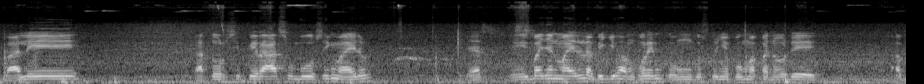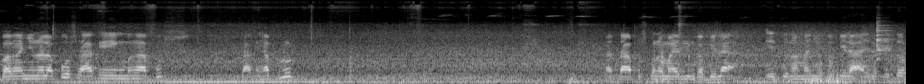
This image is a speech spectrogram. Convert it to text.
Bali 14 piraso busing mga idol. Yes. Yung iba niyan mga idol, na-videohan ko rin. Kung gusto niyo pong mapanood eh, abangan nyo na lang po sa aking mga post, sa aking upload. At tapos ko na mga idol yung kabila. Ito naman yung kabila idol ito.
